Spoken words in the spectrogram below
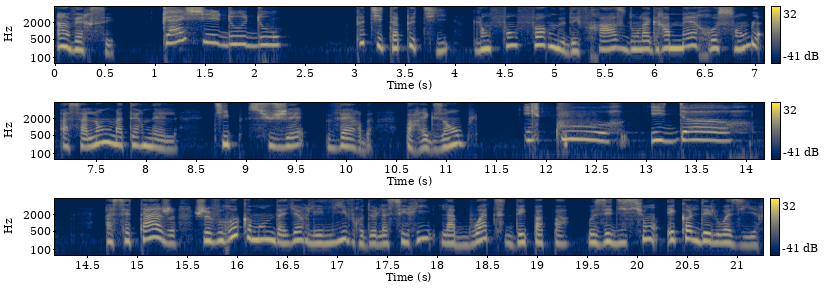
inversée. Cachez doudou. Petit à petit, l'enfant forme des phrases dont la grammaire ressemble à sa langue maternelle, type sujet, verbe. Par exemple, Il court, il dort. À cet âge, je vous recommande d'ailleurs les livres de la série La boîte des papas aux éditions École des loisirs,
